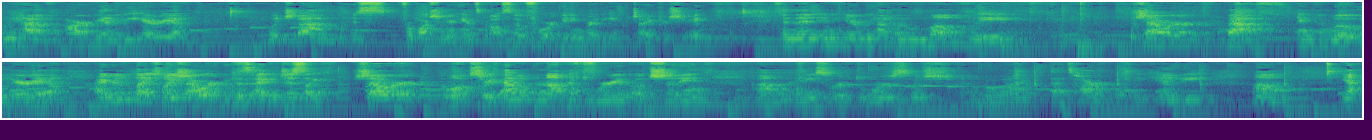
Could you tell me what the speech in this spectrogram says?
we have our vanity area, which um, is for washing your hands, but also for getting ready, which I appreciate. And then in here we have a lovely shower, bath, and commode area. I really liked my shower because I could just like shower and walk straight out and not have to worry about shutting uh, any sort of doors, which I don't know why that's hard, but they can be. Um, yeah,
